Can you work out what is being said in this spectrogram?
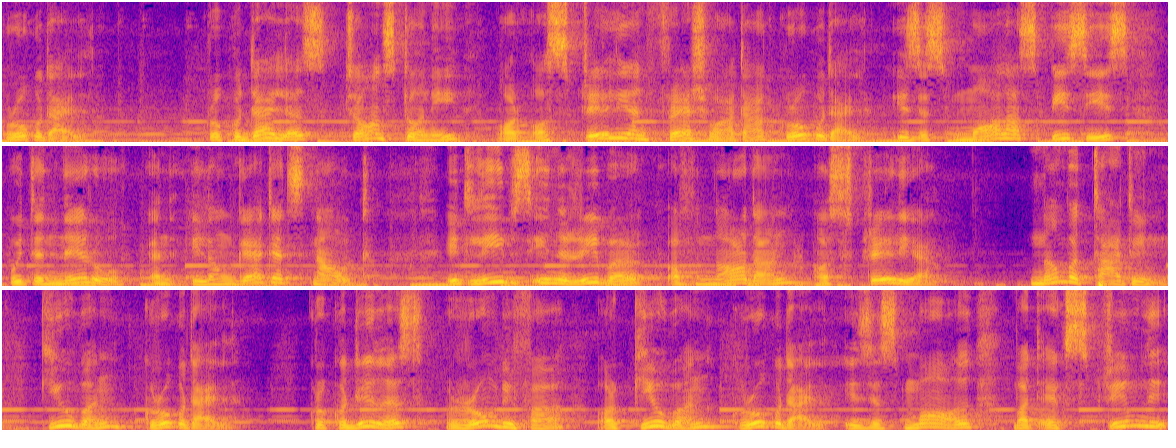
crocodile. Crocodylus johnstoni or Australian freshwater crocodile is a smaller species with a narrow and elongated snout. It lives in the river of northern Australia. Number 13 Cuban crocodile. Crocodylus rhombifer or Cuban crocodile is a small but extremely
